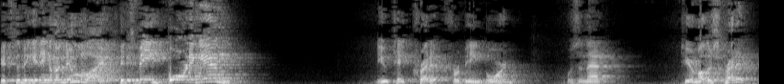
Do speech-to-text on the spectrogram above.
It's the beginning of a new life. It's being born again. Do you take credit for being born? Wasn't that to your mother's credit?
